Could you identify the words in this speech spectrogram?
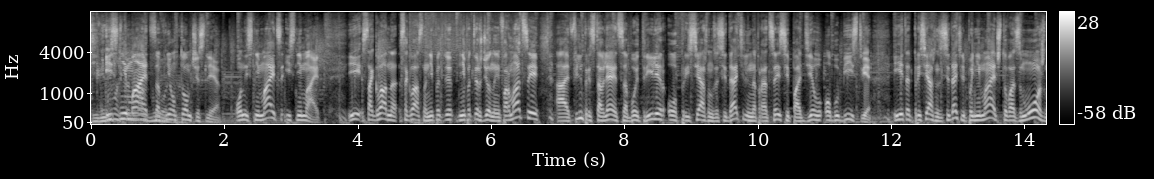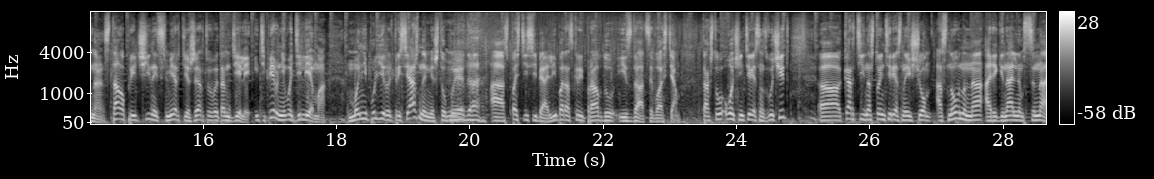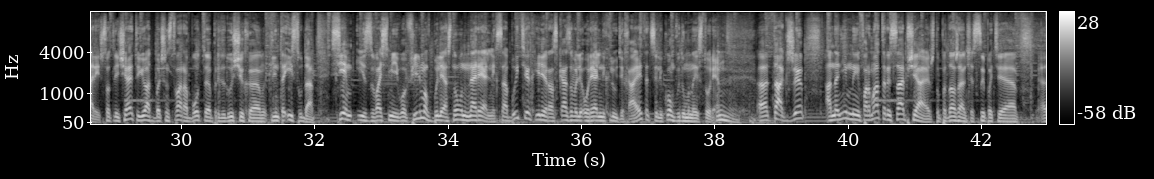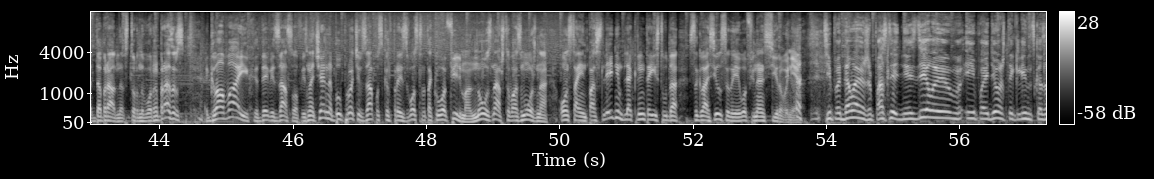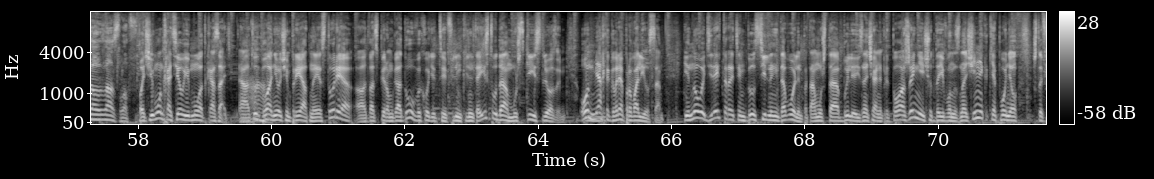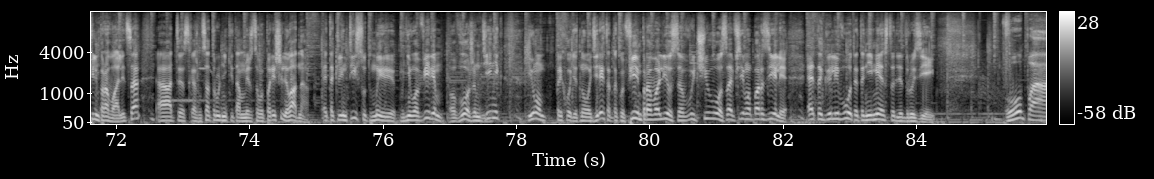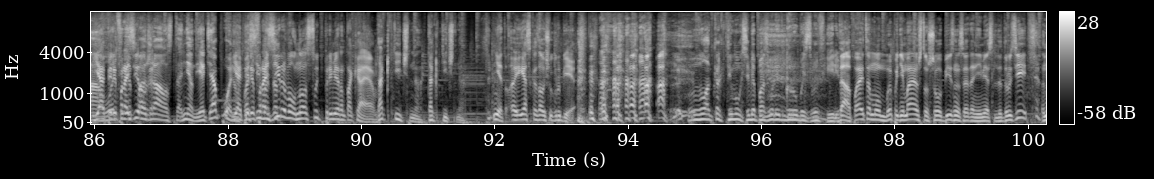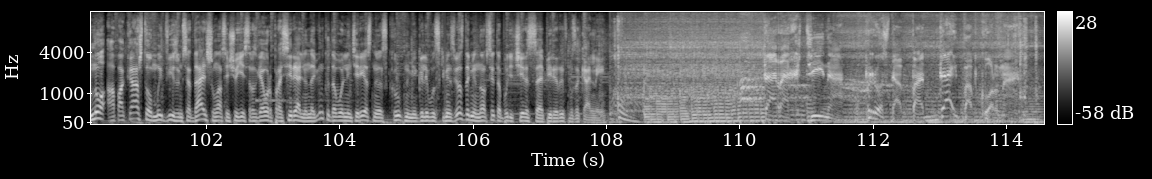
И 92 снимается в нем в года. том числе. Он и снимается, и снимает. И согласно, согласно неподтвер- неподтвержденной информации, а, фильм представляет собой триллер о присяжном заседателе на процессе по делу об убийстве. И этот присяжный заседатель понимает, что, возможно, стал причиной смерти жертвы в этом деле. И теперь у него дилемма. Манипулировать присяжными, чтобы Ну да. а, спасти себя, либо раскрыть правду и сдаться властям. Так что очень интересно звучит. А, картина, что интересно еще, основана на оригинальном сценарии, что отличает ее от большинства работ э, предыдущих э, Клинта Иствуда. Семь из восьми его фильмов были основаны на реальных событиях или рассказывали о реальных людях, а это целиком выдуманная история. А, также анонимные информаторы сообщают, что продолжаем сейчас сыпать э, э, добра в сторону Warner Brothers. Глава их, Дэвид Заслов, изначально был против запуска в производство такого фильма, но узнав, что, возможно, он станет последним для Клинта Иствуда, согласился на его финансирование. Типа, давай уже последнее сделаем, и пойдешь ты, Клин, сказал Заслов. Почему он хотел ему отказать? А, тут тут была не очень приятная история. А, В 21 году выходит фильм Клинта Иствуда «Мужские слезы». Он, мягко говоря, провалился. И новый директор этим был сильно недоволен, потому что были изначально предположения, еще до его назначения, как я понял, что фильм провалится. А, скажем, сотрудники там между собой порешили, ладно, это Клинт Иствуд, мы в него верим, вложим денег. И он приходит новый директор, такой, фильм провалился, вы чего, совсем оборзели? Это Голливуд, это не место для друзей. Опа, Я вот тебе, перефразировал- пожалуйста. Нет, я тебя понял. Я Спасибо за- перефразировал, но суть примерно такая. Тактично, тактично. Нет, э, я сказал еще грубее. Влад, как ты мог себе позволить грубость в эфире? Да, поэтому мы понимаем, что шоу-бизнес это не место для друзей. Но, а пока что мы движемся дальше. У нас еще есть разговор про сериальную новинку, довольно интересную, с крупными голливудскими звездами, но все это будет через э, перерыв музыкальный. Тарахтина. Просто подай попкорна.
